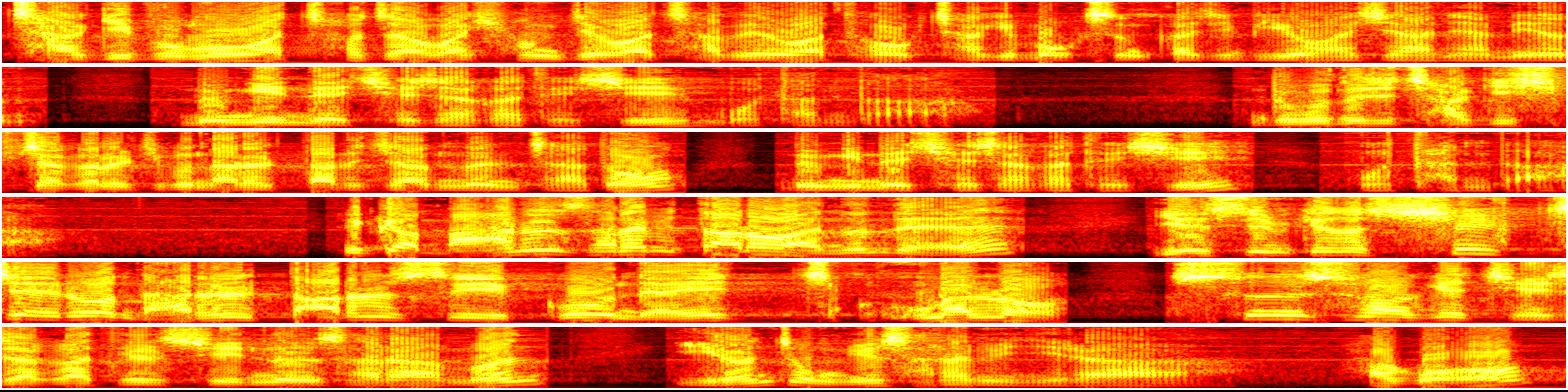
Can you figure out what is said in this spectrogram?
자기 부모와 처자와 형제와 자매와 더욱 자기 목숨까지 미워하지 않으면 능히 내 제자가 되지 못한다. 누구든지 자기 십자가를 지고 나를 따르지 않는 자도 능히 내 제자가 되지 못한다. 그러니까 많은 사람이 따라왔는데 예수님께서 실제로 나를 따를 수 있고 내 정말로 순수하게 제자가 될 수 있는 사람은 이런 종류의 사람이니라 하고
